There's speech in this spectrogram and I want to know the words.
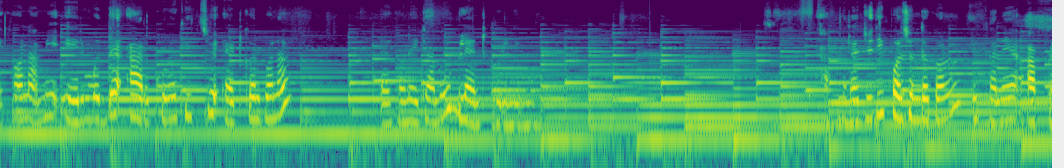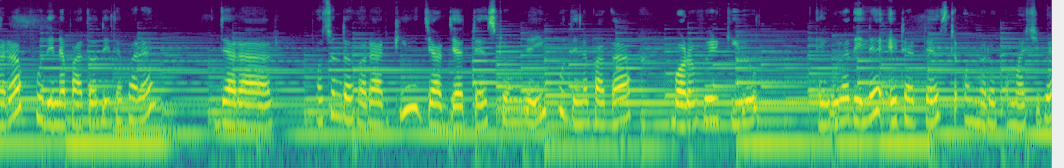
এখন আমি এর মধ্যে আর কোনো কিছু অ্যাড করব না। এখন এটা আমি ব্লেন্ড করে নিব। আপনারা যদি পছন্দ করেন, এখানে আপনারা পুদিনা পাতাও দিতে পারেন। যারা পছন্দ করে আর কি, যার যার টেস্ট অনুযায়ী পুদিনা পাতা, বরফের কিউব এগুলো দিলে এটার টেস্ট অন্যরকম আসবে।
